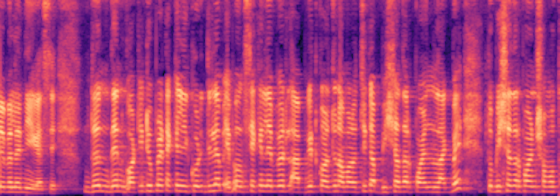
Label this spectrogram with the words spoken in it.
লেভেলে নিয়ে গেছে। দেন দেন গটির উপরে একটা ক্লিক করে দিলাম এবং সেকেন্ড লেভেল আপগ্রেড করার জন্য আমার হচ্ছে কি বিশ হাজার পয়েন্ট লাগবে। তো বিশ হাজার পয়েন্ট সম্ভবত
